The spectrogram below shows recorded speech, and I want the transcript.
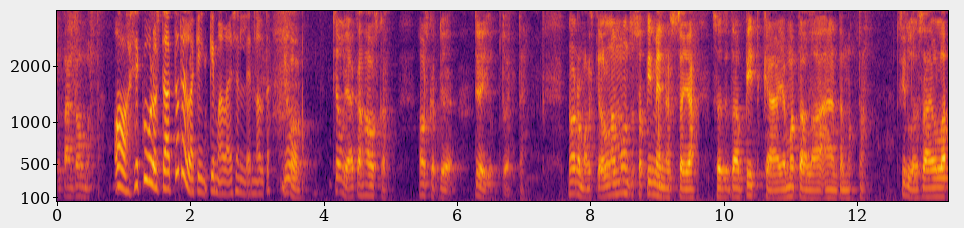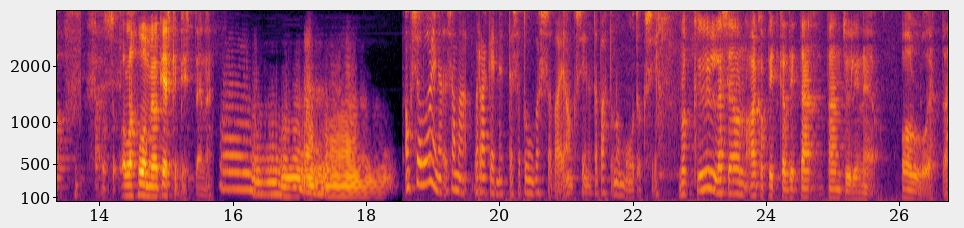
Jotain tuommoista. Oh, se kuulostaa todellakin kimalaisen lennolta. Joo, se oli aika hauska, hauska työ, työjuttu, että normaalisti ollaan montussa pimennössä ja soitetaan pitkää ja matalaa ääntä, mutta silloin sai olla, olla huomioon keskipisteenä. Onko se ollut aina sama rakenne tässä tuuvassa vai onko siinä tapahtunut muutoksia? No kyllä se on aika pitkälti tämän tyylinen ollut, että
